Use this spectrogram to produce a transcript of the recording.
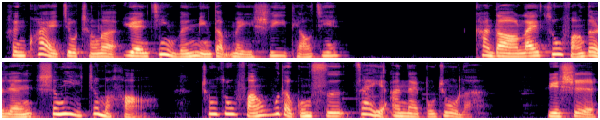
很快就成了远近闻名的美食一条街。看到来租房的人生意这么好，出租房屋的公司再也按耐不住了。于是，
